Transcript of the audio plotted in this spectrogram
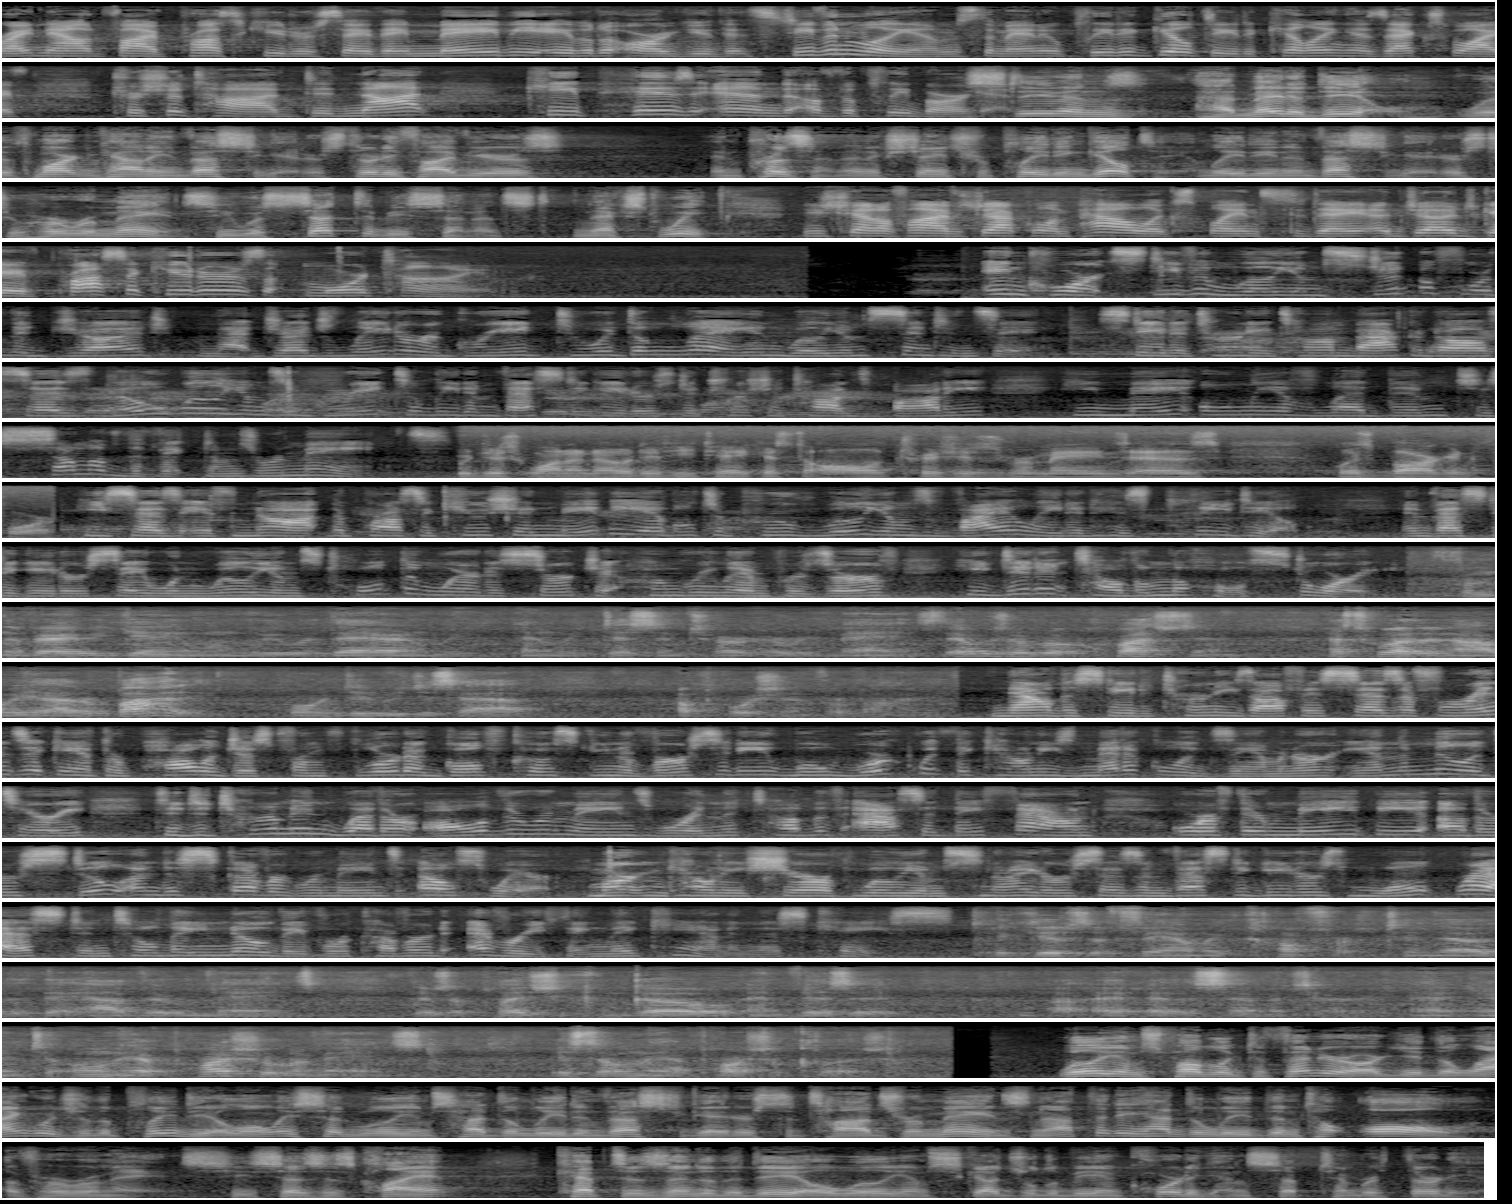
Right now at 5, prosecutors say they may be able to argue that Steven Williams, the man who pleaded guilty to killing his ex-wife, Tricia Todd, did not keep his end of the plea bargain. Stevens had made a deal with Martin County investigators, 35 years in prison, in exchange for pleading guilty and leading investigators to her remains. He was set to be sentenced next week. News Channel 5's Jacqueline Powell explains today a judge gave prosecutors more time. In court, Steven Williams stood before the judge, and that judge later agreed to a delay in Williams' sentencing. State Attorney Tom Bakkedahl says though Williams agreed to lead investigators to Tricia Todd's body, he may only have led them to some of the victim's remains. We just want to know did he take us to all of Tricia's remains as was bargained for? He says if not, the prosecution may be able to prove Williams violated his plea deal. Investigators say when Williams told them where to search at Hungryland Preserve, he didn't tell them the whole story. From the very beginning, when we were there and we, and we disinterred her remains, there was a real question as to whether or not we had her body, or did we just have a portion of her body. Now, the state attorney's office says a forensic anthropologist from Florida Gulf Coast University will work with the county's medical examiner and the military to determine whether all of the remains were in the tub of acid they found or if there may be other still undiscovered remains elsewhere. Martin County Sheriff William Snyder says investigators won't rest until they know they've recovered everything they can in this case. It gives the family comfort to know that they have their remains. There's a place you can go and visit uh, at, at, a cemetery. And, and to only have partial remains is to only have partial closure. Williams' public defender argued the language of the plea deal only said Williams had to lead investigators to Todd's remains, not that he had to lead them to all of her remains. He says his client kept his end of the deal. Williams scheduled to be in court again September 30th.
